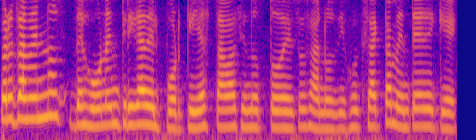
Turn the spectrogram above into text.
Pero también nos dejó una intriga del por qué ella estaba haciendo todo eso. O sea, nos dijo exactamente de que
